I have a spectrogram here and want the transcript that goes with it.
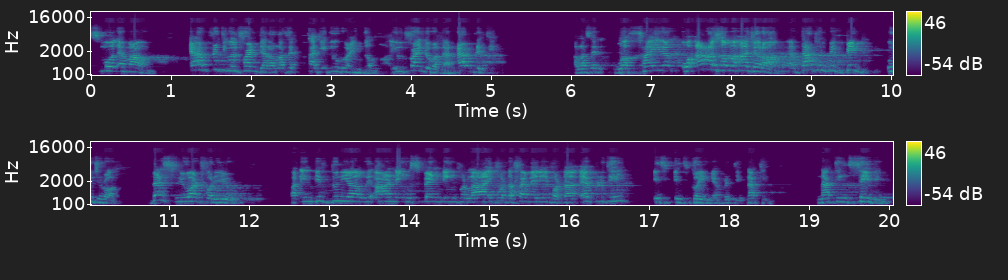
small amount. Everything will find there. Allah said, tajiduhu inda Allah. You'll find over there, everything. Allah said, wa khayran wa a'zama ajra. And that will be big ujrat best reward for you. But in this dunya, we earning, spending for life, for the family, for the everything. It's, it's going, everything, nothing. Nothing saving.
